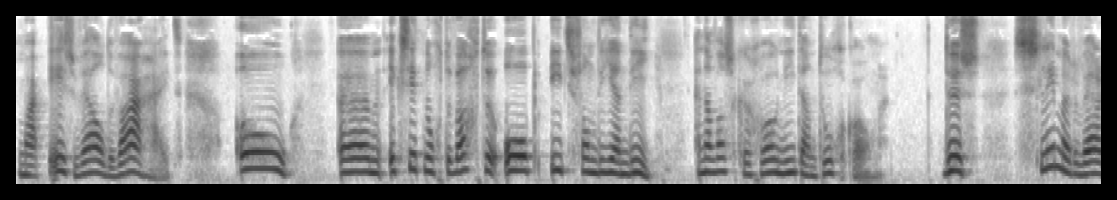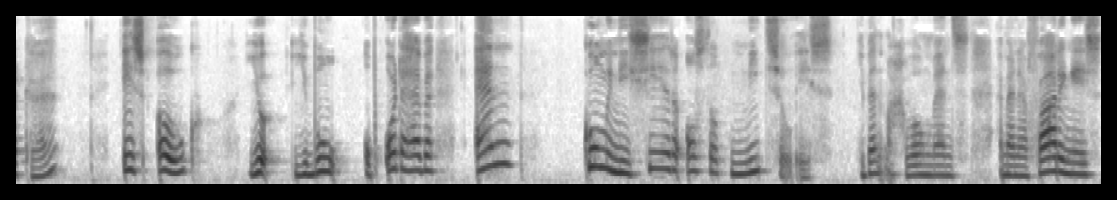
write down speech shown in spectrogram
maar is wel de waarheid. Oh, um, ik zit nog te wachten op iets van die en die. En dan was ik er gewoon niet aan toegekomen. Dus slimmer werken is ook je, je boel op orde hebben en communiceren als dat niet zo is. Je bent maar gewoon mens. En mijn ervaring is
